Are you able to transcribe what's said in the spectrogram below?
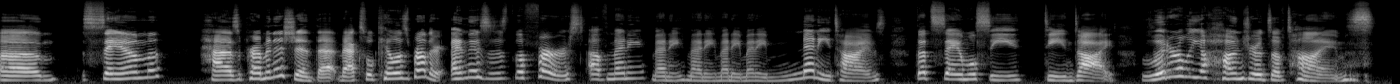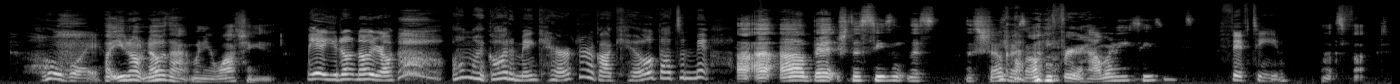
um, Sam has a premonition that Max will kill his brother. And this is the first of many, many, many, many, many, many times that Sam will see Dean die. Literally hundreds of times. Oh boy. But you don't know that when you're watching it. Yeah, you don't know. You're like, oh my god, a main character got killed? That's a amazing. Uh, uh, uh, bitch, this season, this, this show goes on for how many seasons? 15. That's fucked.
